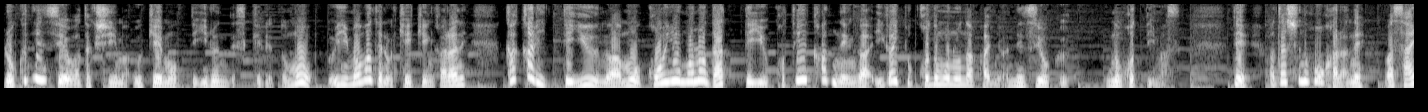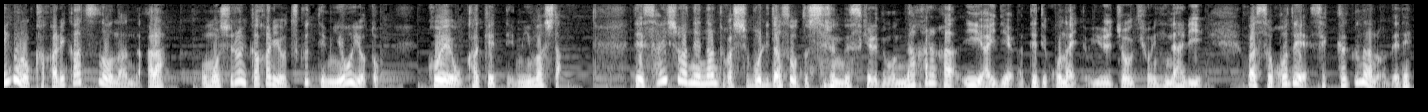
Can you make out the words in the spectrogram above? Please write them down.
6年生を私今受け持っているんですけれども、今までの経験からね、係っていうのはもうこういうものだっていう固定観念が意外と子供の中には根強く残っています。で、私の方からね、まあ、最後の係活動なんだから、面白い係を作ってみようよと声をかけてみました。で、最初はね、なんとか絞り出そうとしてるんですけれども、なかなかいいアイデアが出てこないという状況になり、まあ、そこでせっかくなのでね、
